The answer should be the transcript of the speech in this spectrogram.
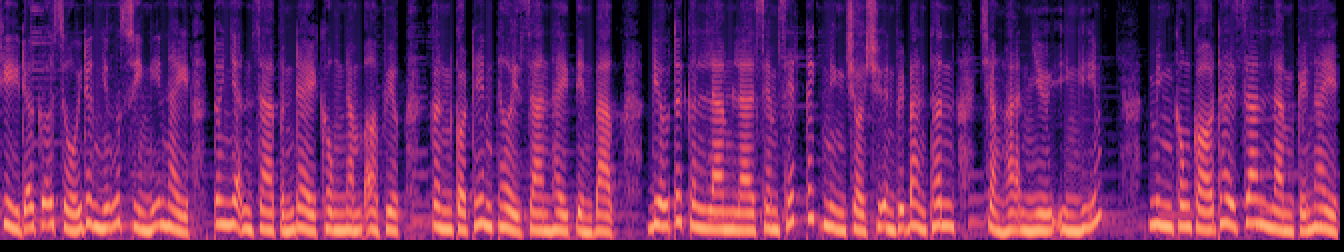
Khi đã gỡ rối được những suy nghĩ này, tôi nhận ra vấn đề không nằm ở việc cần có thêm thời gian hay tiền bạc. Điều tôi cần làm là xem xét cách mình trò chuyện với bản thân, chẳng hạn như ý nghĩ. Mình không có thời gian làm cái này,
